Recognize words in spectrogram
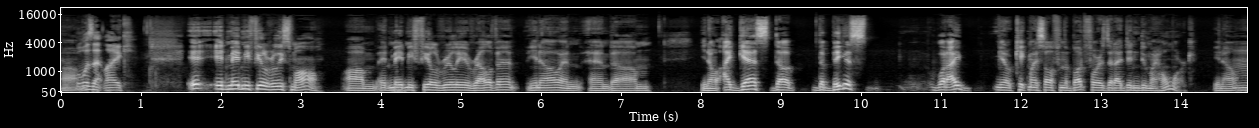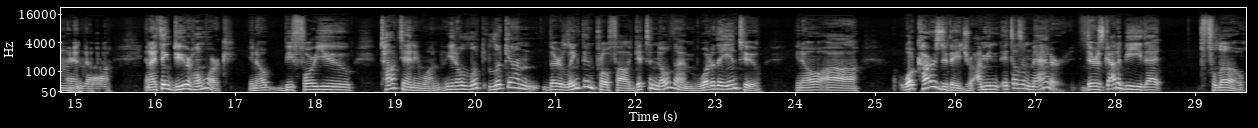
Um, What was that like? it? It made me feel really small. Um, it made me feel really irrelevant, you know, and and um, you know, I guess the the biggest what I you know kick myself in the butt for is that I didn't do my homework, you know, Mm. and uh, and I think do your homework, you know, before you talk to anyone. You know, look look on their LinkedIn profile, get to know them. What are they into? You know, uh, what cars do they drive? I mean, it doesn't matter. There's got to be that flow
